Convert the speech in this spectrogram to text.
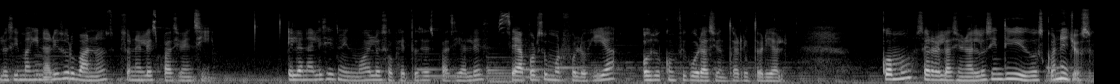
Los imaginarios urbanos son el espacio en sí, el análisis mismo de los objetos espaciales, sea por su morfología o su configuración territorial, cómo se relacionan los individuos con ellos.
